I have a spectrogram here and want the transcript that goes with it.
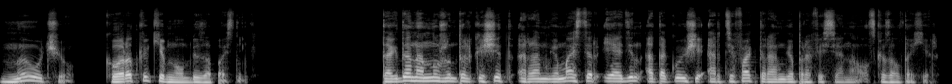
«Научу», — коротко кивнул безопасник. «Тогда нам нужен только щит ранга мастер и один атакующий артефакт ранга профессионал», — сказал Тахир.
